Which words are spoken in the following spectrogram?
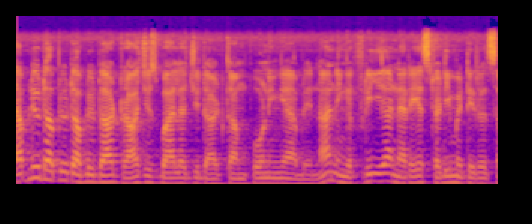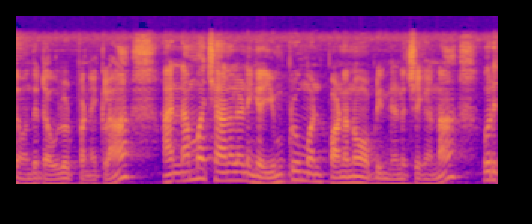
W W W dot Rajas biology dot com போனீங்க அப்படின்னா நீங்கள் ஃப்ரீயாக நிறைய ஸ்டடி மெட்டீரியல்ஸை வந்து டவுன்லோட் பண்ணிக்கலாம். அண்ட் நம்ம சேனலை நீங்கள் இம்ப்ரூவ்மெண்ட் பண்ணணும் அப்படின்னு நினச்சிங்கன்னா ஒரு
